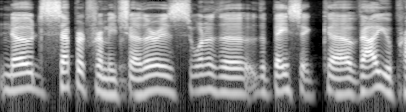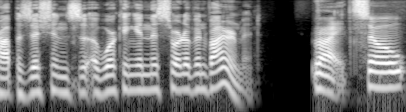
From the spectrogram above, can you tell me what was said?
nodes separate from each other is one of the the basic uh, value propositions of working in this sort of environment. Right. So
